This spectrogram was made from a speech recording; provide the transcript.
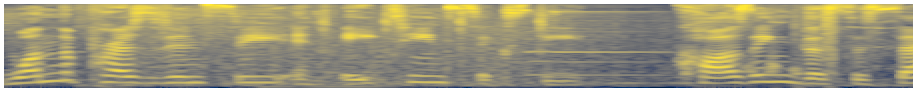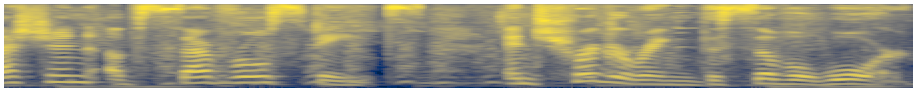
won the presidency in 1860, causing the secession of several states and triggering the Civil War.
